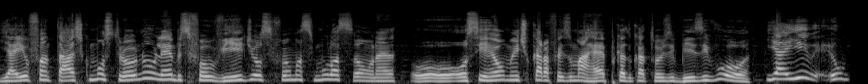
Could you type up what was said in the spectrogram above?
E aí o Fantástico mostrou, eu não lembro se foi o vídeo ou se foi uma simulação, né? Ou, ou se realmente o cara fez uma réplica do 14 bis e voou. E aí eu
